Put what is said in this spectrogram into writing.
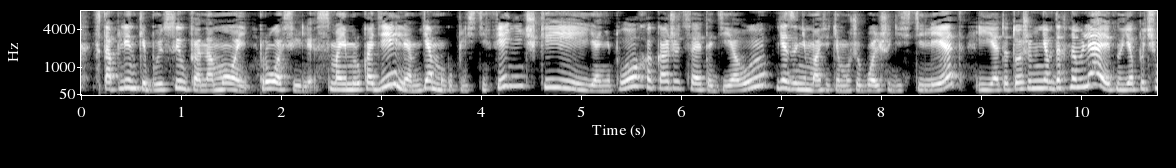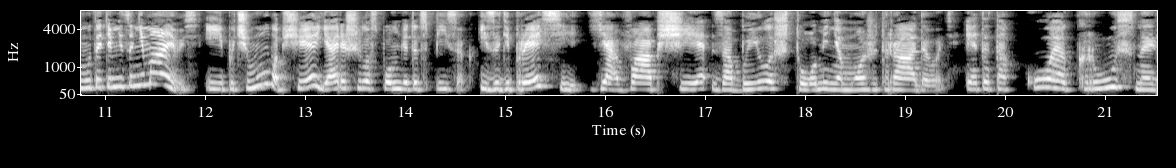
В топлинке будет ссылка на мой профиль с моим рукоделием. Я могу плести фенечки, я неплохо, кажется, это делаю. Я занимаюсь этим уже больше 10 лет, и это тоже меня вдохновляет, но я почему-то этим не занимаюсь. И почему вообще я решила вспомнить этот список? Из-за депрессии я вообще забыла, что меня может радовать. Это такое грустное,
